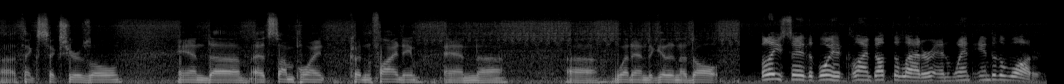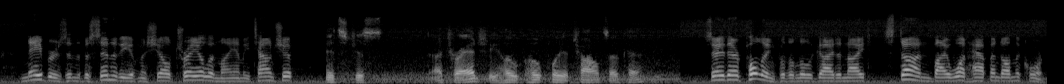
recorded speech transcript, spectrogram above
uh, I think six years old, and uh, at some point couldn't find him and uh, went in to get an adult. Police say the boy had climbed up the ladder and went into the water. Neighbors in the vicinity of Michelle Trail in Miami Township. It's just a tragedy. Hope, hopefully, a child's okay. Say they're pulling for the little guy tonight, stunned by what happened on the corner.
